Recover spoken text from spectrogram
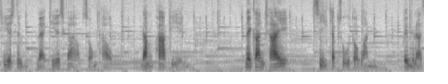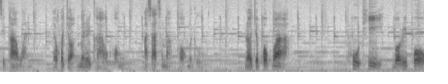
TH1 และ TH9 2 เท่า ดังภาพที่เห็น ในการใช้ 4 แคปซูลต่อวัน เป็นเวลา 15 วัน แล้วก็เจาะเม็ดเลือดขาวของอาสาสมัครออกมาดู เราจะพบว่าผู้ที่บริโภค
